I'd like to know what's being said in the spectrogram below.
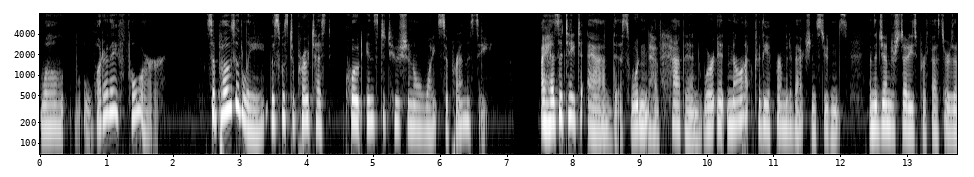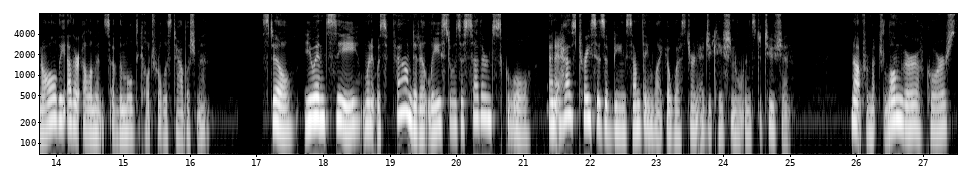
well, what are they for? Supposedly, this was to protest, quote, institutional white supremacy. I hesitate to add this wouldn't have happened were it not for the affirmative action students and the gender studies professors and all the other elements of the multicultural establishment. Still, UNC, when it was founded at least, was a Southern school and it has traces of being something like a Western educational institution. Not for much longer, of course.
